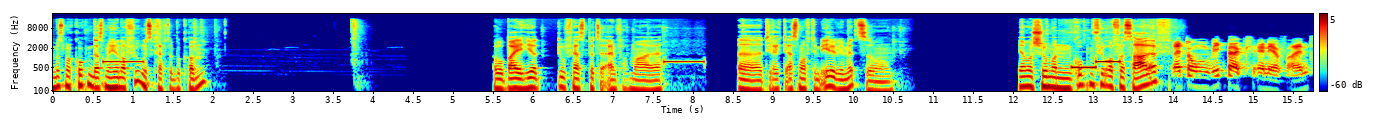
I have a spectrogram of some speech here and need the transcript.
Dann müssen wir gucken, dass wir hier noch Führungskräfte bekommen. Wobei hier, du fährst bitte einfach mal äh, direkt erstmal auf dem ELW mit. So. Hier haben wir schon mal einen Gruppenführer für Salef. Rettung Wegberg NEF 1.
